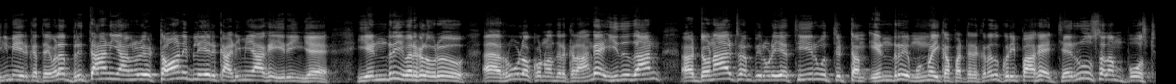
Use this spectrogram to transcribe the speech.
இனிமே இருக்க தேவையில்ல பிரித்தானியாவினுடைய டானி பிளேயருக்கு அடிமையாக இருங்க என்று இவர்கள் ஒரு ரூலை கொண்டு வந்திருக்கிறாங்க. இதுதான் டொனால்ட் ட்ரம்பினுடைய தீர்வு திட்டம் என்று முன்வைக்கப்பட்டிருக்கிறது. குறிப்பாக ஜெருசலம் போஸ்ட்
